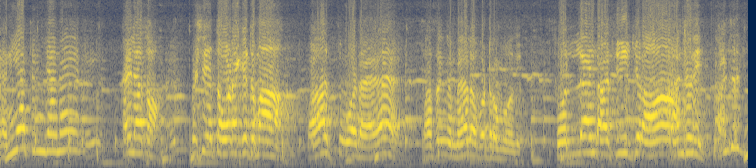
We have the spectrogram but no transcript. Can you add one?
தனியா தெரிஞ்சானே? கைலாசம். விஷயத்தை உடைக்கட்டுமா பார்த்து உட பசங்க மேல பட்டுற போது சொல்லேண்டா சீக்கிரம். அஞ்சலி அஞ்சலி.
